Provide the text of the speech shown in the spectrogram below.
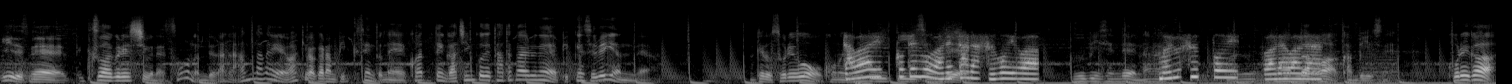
いいですね。クソアグレッシブね。そうなんだよ。なんかあんなね、わけわからんピック戦とね、こうやってガチンコで戦えるね、ピックにするべきなんだよ。けど、それを、このタワー1個でも割れたらすごいわ。ムービー戦で、なマルスっぽい。わらわら。は完璧ですね。これが、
